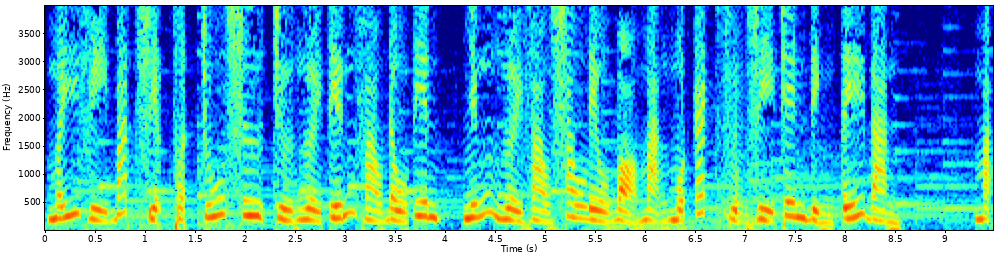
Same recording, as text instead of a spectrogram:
Mấy vị bát diệt thuật chú sư trừ người tiến vào đầu tiên, những người vào sau đều bỏ mạng một cách vượt gì trên đỉnh tế đàn. Mạc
